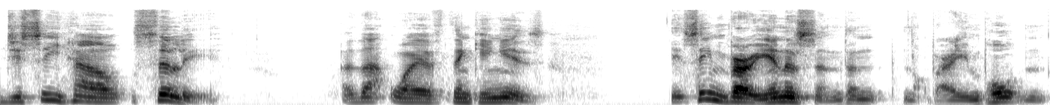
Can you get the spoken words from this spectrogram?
Do you see how silly that way of thinking is? It seemed very innocent and not very important,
